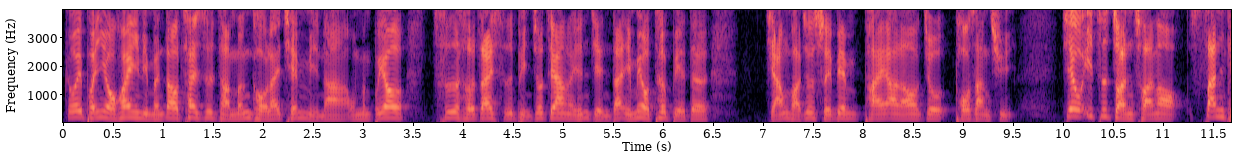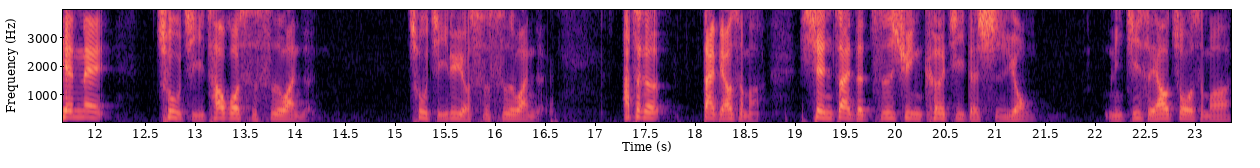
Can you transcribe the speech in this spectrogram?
各位朋友，欢迎你们到菜市场门口来签名啊！我们不要吃核灾食品，就这样很简单，也没有特别的讲法，就随便拍啊，然后就泼上去。结果一直转传哦，三天内触及超过十四万人，触及率有十四万人啊！这个代表什么？现在的资讯科技的使用，你即使要做什么？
